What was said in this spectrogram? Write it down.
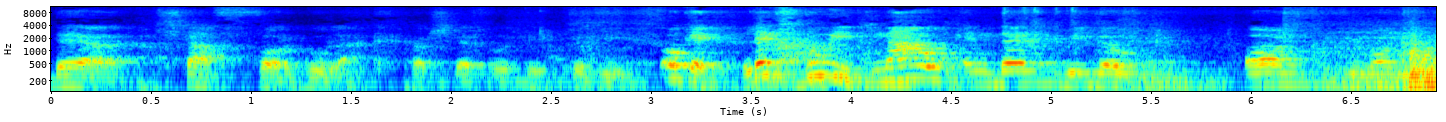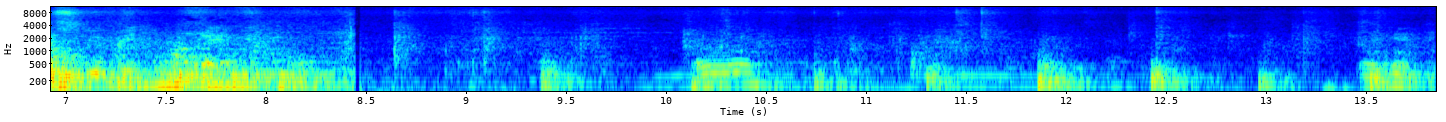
they are stuff for Gulag, because that's what it to be. Okay, let's do it now, and then we go on if you want the stupid thing.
